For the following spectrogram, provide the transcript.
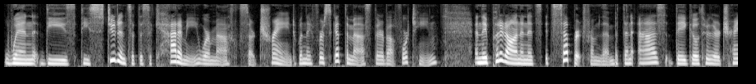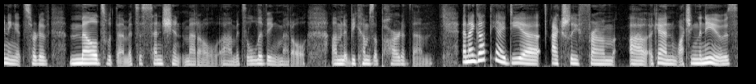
When these, these students at this academy where masks are trained, when they first get the mask, they're about 14, and they put it on and it's, it's separate from them. But then as they go through their training, it sort of melds with them. It's a sentient metal. Um, it's a living metal, um, and it becomes a part of them. And I got the idea actually from, uh, again, watching the news,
